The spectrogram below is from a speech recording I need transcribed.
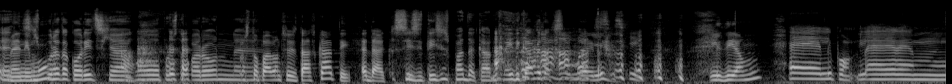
Ε, Μένη θα σας μου. πούνε τα κορίτσια, εγώ προς το παρόν... ε, Προς το παρόν συζητάς κάτι; Εντάξει. Συζητήσεις πάντα κάνουμε, ειδικά μεταξύ μας. Τέλεια. Λιδία μου. Ε, λοιπόν, ε, μ,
